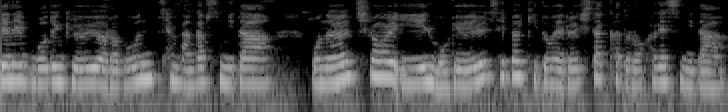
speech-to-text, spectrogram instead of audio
에덴의 모든 교회 여러분 참 반갑습니다. 오늘 7월 2일 목요일 새벽 기도회를 시작하도록 하겠습니다.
